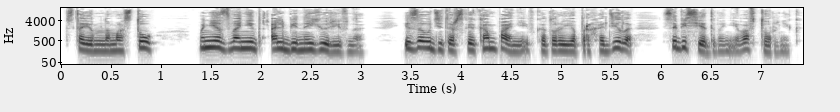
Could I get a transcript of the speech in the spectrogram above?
встаем на мосту, мне звонит Альбина Юрьевна из аудиторской компании, в которой я проходила собеседование во вторник.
